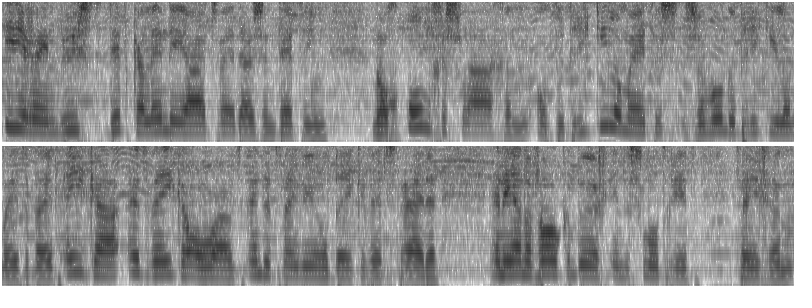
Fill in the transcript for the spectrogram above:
Irene Wust. Dit kalenderjaar 2013 nog ongeslagen op de drie kilometers. Ze won de drie kilometer bij het EK, het WK Allround en de twee wereldbekerwedstrijden. En Diana Valkenburg in de slotrit tegen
